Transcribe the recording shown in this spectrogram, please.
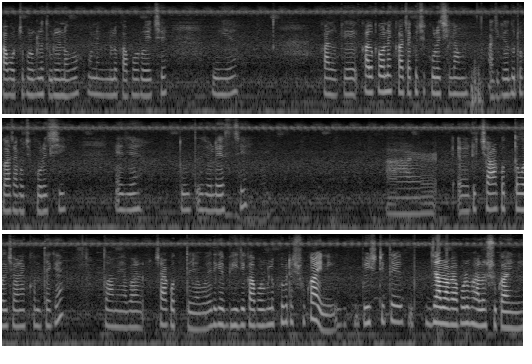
কাপড় চোপড়গুলো তুলে নেব। অনেকগুলো কাপড় রয়েছে। নিয়ে কালকে কালকে অনেক কাচাকুচি করেছিলাম। আজকেও দুটো কাচাকুচি করেছি। এই যে তুলতে চলে এসেছি। আর একটু চা করতে বলছে অনেকক্ষণ থেকে। তো আমি আবার চা করতে যাব। এদিকে ভিজে কাপড়গুলো খুব একটা শুকায়নি। বৃষ্টিতে জামা কাপড় ভালো শুকায়নি।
